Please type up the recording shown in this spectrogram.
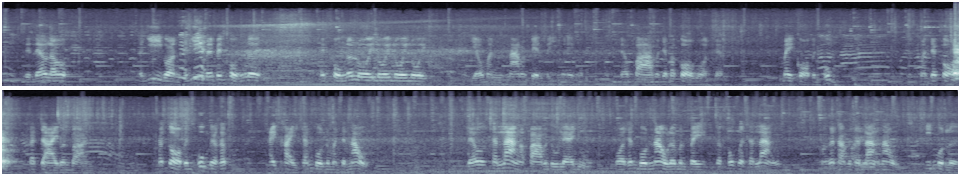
นี่เสร็จแล้วเราขยี้ก่อนขยี้มันเป็นผงเลย เป็นผงแล้วโรยโรยโรยโรยเดี๋ยวมันน้ำมันเปลี่ยนสีมาเองครับแล้วปลามันจะมาก่อวอดแบบ ไม่ก่อเป็นพุ่ม มันจะก่อกระจายบานๆ ถ้าก่อเป็นพุ่มเนี่ยครับ ไอ้ไข่ชั้นบนน่ะมันจะเน่า แล้วชั้นล่างอะปลา มันดูแลอยู่ พอชั้นบนเน่าแล้วมันไปกระทบกับชั้นล่าง มันก็ทำให้ชั้นล่างเน่า กินหมดเลย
